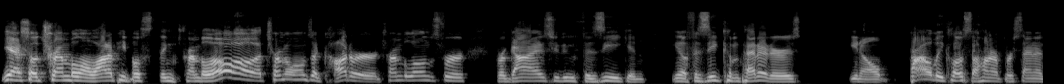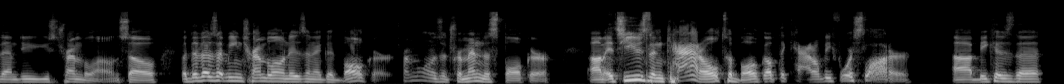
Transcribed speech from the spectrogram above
Yeah, so Trenbolone. A lot of people think Trenbolone. Oh, Trenbolone's a cutter. Trenbolone's for for guys who do physique, and you know, physique competitors. You know, probably close to 100 percent of them do use Trenbolone. So, but that doesn't mean Trenbolone isn't a good bulker. Trenbolone is a tremendous bulker. Um, it's used in cattle to bulk up the cattle before slaughter, uh, because the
